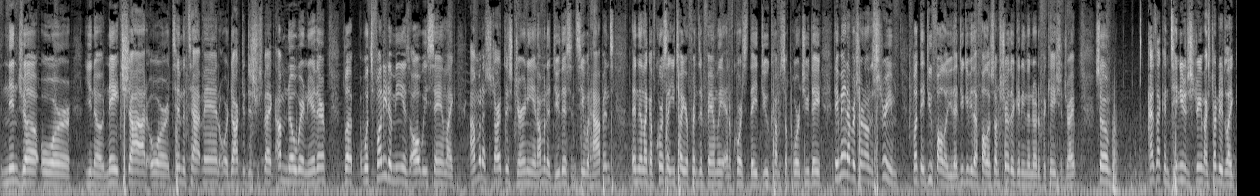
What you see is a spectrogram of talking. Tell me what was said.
Ninja or you know Nadeshot or Tim the Tatman or Doctor Disrespect. I'm nowhere near there. But what's funny to me is always saying like I'm gonna start this journey and I'm gonna do this and see what happens. And then like of course like you tell your friends and family and of course they do come support you. They they may never turn on the stream, but they do follow you. They do give you that follow. So I'm sure they're getting the notifications, right? So as I continued to stream, I started like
